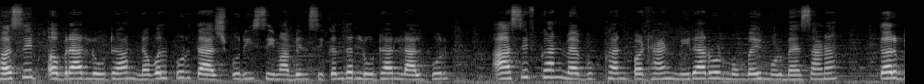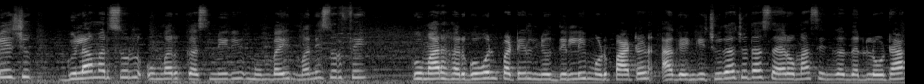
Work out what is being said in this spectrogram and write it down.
હસીબ અબરાર લોઢા, નવલપુર તાજપુરી, સીમાબેન સિકંદર લોઢા, લાલપુર. આસિફ ખાન, મહેબૂબ ખાન પઠાણ, મીરા રોડ, મુંબઈ, મૂળ મહેસાણા. તરબેજ ગુલામ રસુલ ઉમર કશ્મીરી, મુંબઈ મનીષ ઉર્ફે કુમાર હરગોવન પટેલ, ન્યૂ દિલ્હી, મૂળ પાટણ. આ જુદા જુદા શહેરોમાં Sikandar Lodha.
